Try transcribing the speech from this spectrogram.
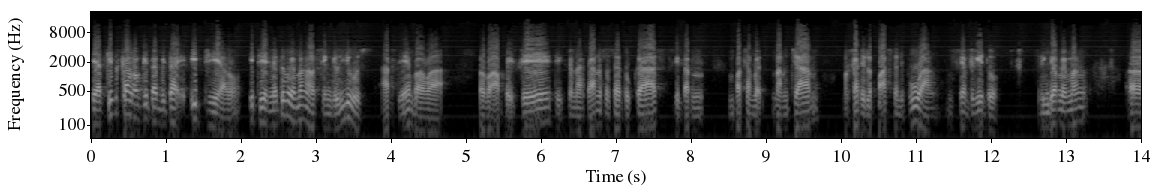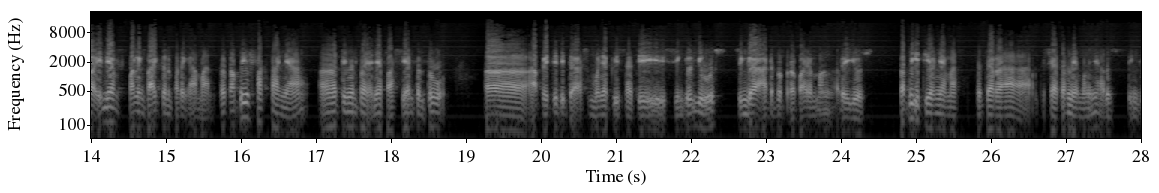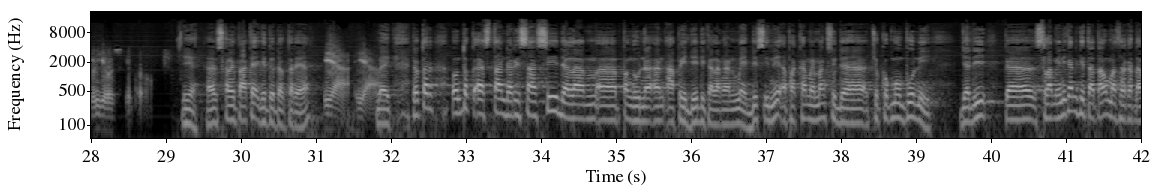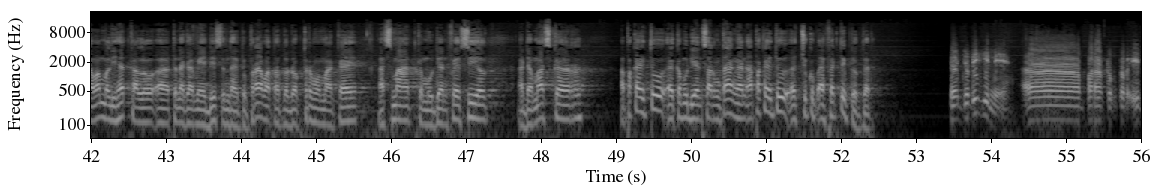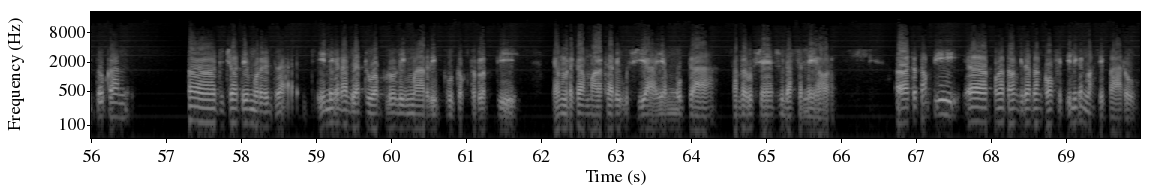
Ya, kita, kalau kita bisa ideal, idealnya itu memang harus single use, artinya bahwa bahwa APD dikenakan selesai tugas sekitar 4 sampai 6 jam, maka dilepas dan dibuang, mestinya begitu. Sehingga memang uh, ini yang paling baik dan paling aman. Tetapi faktanya uh, dengan banyaknya pasien tentu uh, eh, APD tidak semuanya bisa di single use sehingga ada beberapa yang memang reuse. Tapi idealnya mas secara kesehatan memangnya harus single use gitu. Iya, harus sekali pakai gitu dokter ya. Iya, iya. Baik, dokter untuk uh, standarisasi dalam uh, penggunaan APD di kalangan medis ini apakah memang sudah cukup mumpuni? Jadi ke, selama ini kan kita tahu masyarakat awam melihat kalau uh, tenaga medis entah itu perawat atau dokter memakai asmat, kemudian face shield, ada masker. Apakah itu uh, kemudian sarung tangan? Apakah itu uh, cukup efektif, dokter? Ya, jadi gini, uh, para dokter itu kan uh, di Jawa Timur ini kan ada 25 ribu dokter lebih yang mereka malah dari usia yang muda sampai usia yang sudah senior. Uh, tetapi uh, pengetahuan kita tentang COVID ini kan masih baru,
